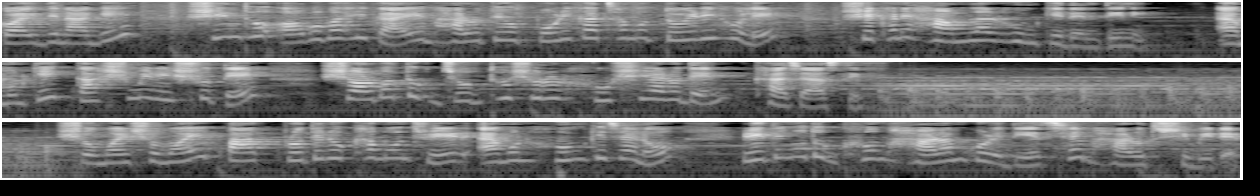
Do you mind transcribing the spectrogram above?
কয়েকদিন আগে সিন্ধু অববাহিকায় ভারতীয় পরিকাঠামো তৈরি হলে সেখানে হামলার হুমকি দেন তিনি। এমনকি কাশ্মীর ইস্যুতে সর্বাত্মক যুদ্ধ শুরুর হুঁশিয়ারও দেন খাজা আসিফ। সময়ে সময়ে পাক প্রতিরক্ষা মন্ত্রীর এমন হুমকি যেন রীতিমতো ঘুম হারাম করে দিয়েছে ভারত শিবিরের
